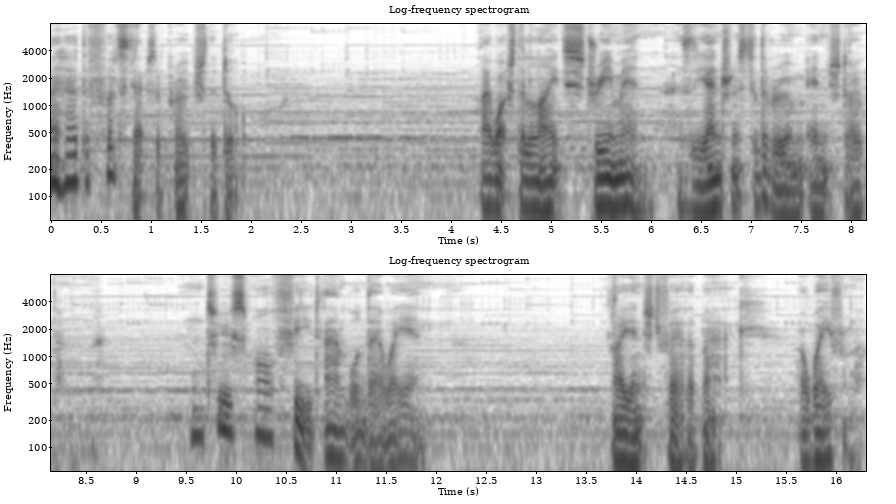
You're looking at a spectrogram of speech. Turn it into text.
I heard the footsteps approach the door. I watched the light stream in as the entrance to the room inched open, and two small feet ambled their way in. I inched further back, away from them,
